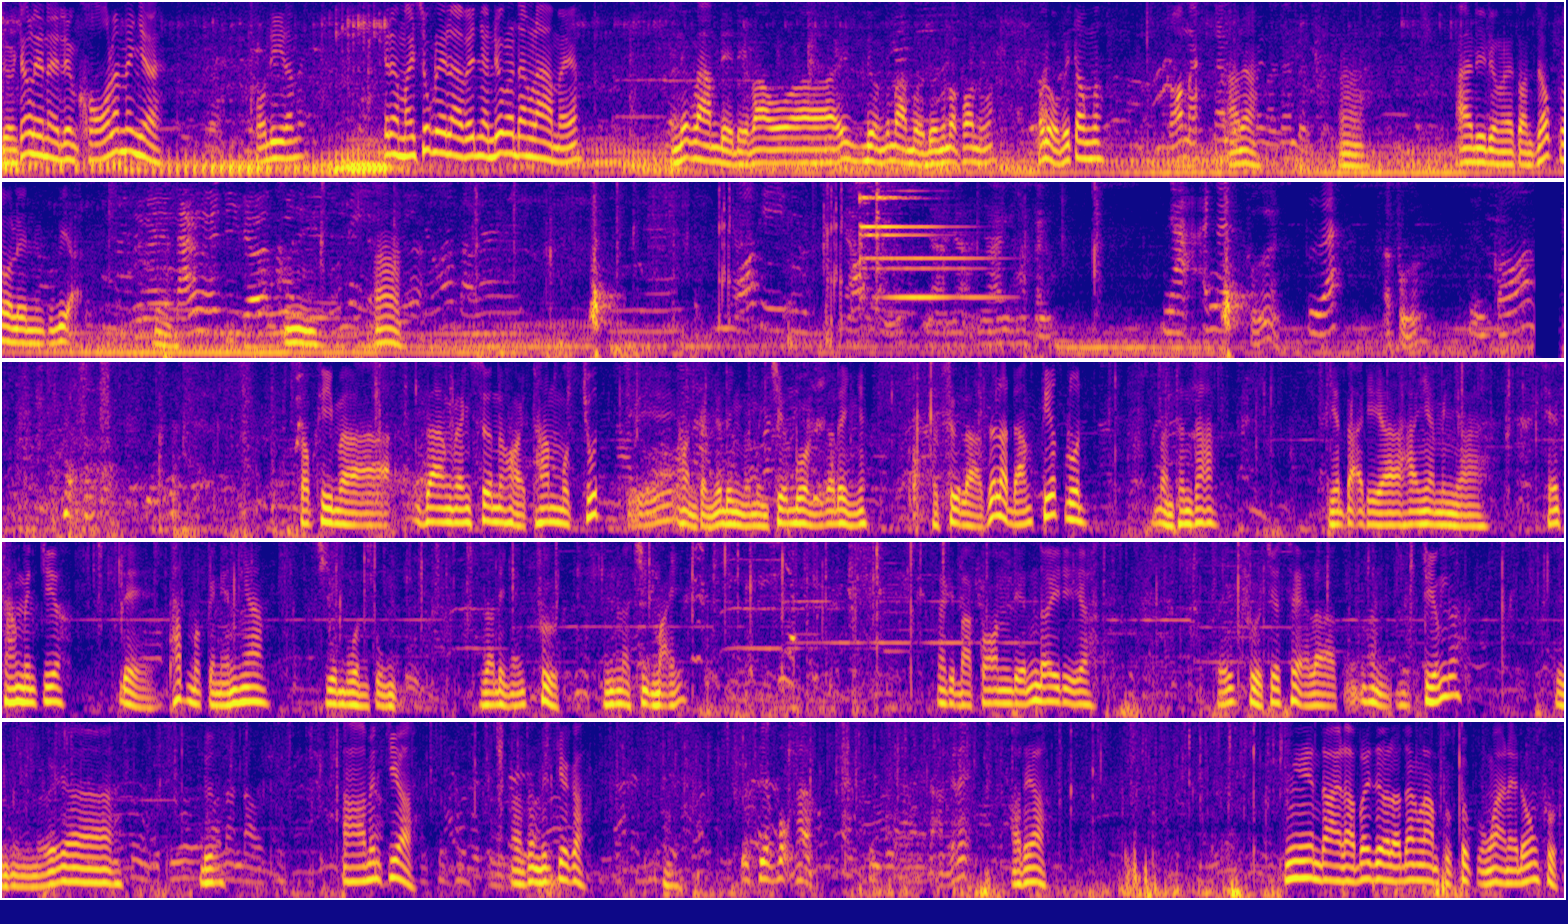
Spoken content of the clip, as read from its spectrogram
Đường chắc lên này đường khó lắm đấy nhỉ? Khó đi lắm đấy. Cái là máy xúc đây là bên nhà nước nó đang làm này em. Nhà nước làm để để vào ờ, ấy, đường cho bà mở đường cho bà con đúng không? Có đổ bê tông không? có mà đang À, được, à? đang được. À. Ai đi đường này toàn dốc thôi lên quý vị ạ. Được Ừ. À. nó bảo là có thì ừ, nhà có nhà nhà nhà anh hoàn cảnh nhà anh ấy. Phứ rồi phử á. À, phứ. Ừ, có. Sau khi mà Giang với anh Sơn hỏi thăm một chút cái hoàn cảnh gia đình mà mình chia buồn với gia đình nhé Thật sự là rất là đáng tiếc luôn Bản thân Giang. Hiện tại thì à, hai anh em mình à, sẽ sang bên kia Để thắp một cái nén nhang Chia buồn cùng gia đình anh Phử Như là chị Máy Này thì bà con đến đây thì à, Thấy Phử chia sẻ là cũng gần tiếng nữa. Thì mình mới ờ, đưa. À bên kia à, à bên kia cả cái kia bộ thật. Đấy. À thế à? Nhưng hiện tại là bây giờ là đang làm thủ tục ở ngoài này đúng không Phử?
